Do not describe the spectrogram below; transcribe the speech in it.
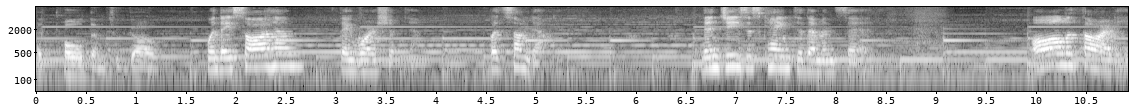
had told them to go. When they saw him, they worshipped him, but some doubted. Then Jesus came to them and said, All authority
